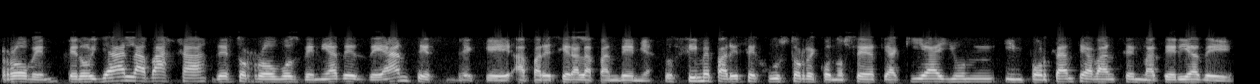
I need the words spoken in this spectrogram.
roben, pero ya la baja de estos robos venía desde antes de que apareciera la pandemia. Entonces sí me parece justo reconocer que aquí hay un importante avance en materia de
